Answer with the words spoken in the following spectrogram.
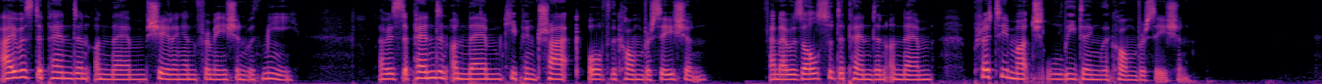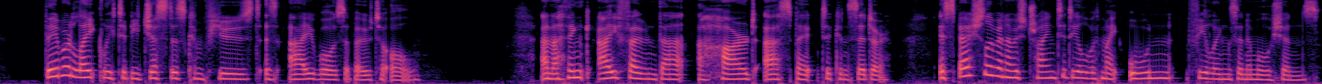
I was dependent on them sharing information with me. I was dependent on them keeping track of the conversation, and I was also dependent on them pretty much leading the conversation. They were likely to be just as confused as I was about it all. And I think I found that a hard aspect to consider, especially when I was trying to deal with my own feelings and emotions.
